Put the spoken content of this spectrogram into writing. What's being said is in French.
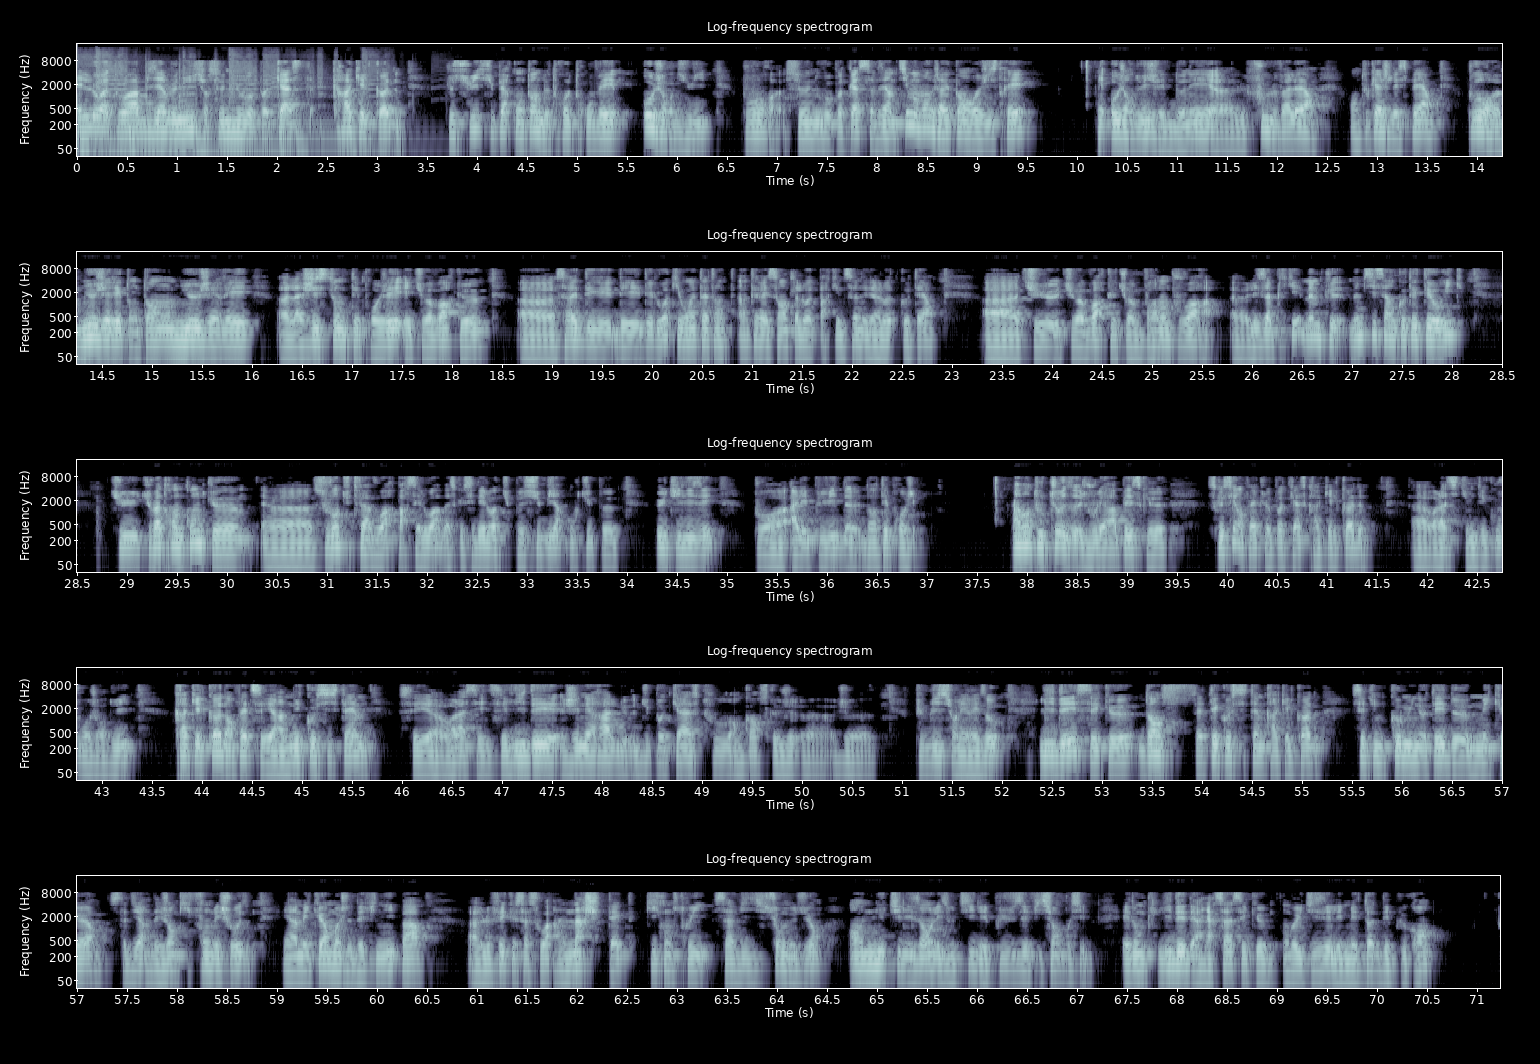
Hello à toi, bienvenue sur ce nouveau podcast Craquer le code. Je suis super content de te retrouver aujourd'hui pour ce nouveau podcast. Ça faisait un petit moment que j'avais pas enregistré et aujourd'hui je vais te donner euh, le full valeur, en tout cas je l'espère, pour mieux gérer ton temps, mieux gérer euh, la gestion de tes projets et tu vas voir que euh, ça va être des, lois qui vont être intéressantes, la loi de Parkinson et la loi de Cotter. tu, vas voir que tu vas vraiment pouvoir les appliquer, même, que, même si c'est un côté théorique, tu, vas te rendre compte que euh, souvent tu te fais avoir par ces lois parce que c'est des lois que tu peux subir ou que tu peux utiliser pour euh, aller plus vite dans tes projets. Avant toute chose, je voulais rappeler ce que ce que c'est en fait le podcast Craquer le code. Euh, voilà, si tu me découvres aujourd'hui, Craquer le code, en fait, c'est un écosystème. C'est voilà, c'est l'idée générale du, podcast ou encore ce que je, je publie sur les réseaux. L'idée, c'est que dans cet écosystème Craquer le code, c'est une communauté de makers, c'est-à-dire des gens qui font les choses. Et un maker, moi, je le définis par euh, le fait que ça soit un architecte qui construit sa vie sur mesure en utilisant les outils les plus efficients possibles. Et donc, l'idée derrière ça, c'est que on va utiliser les méthodes des plus grands.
